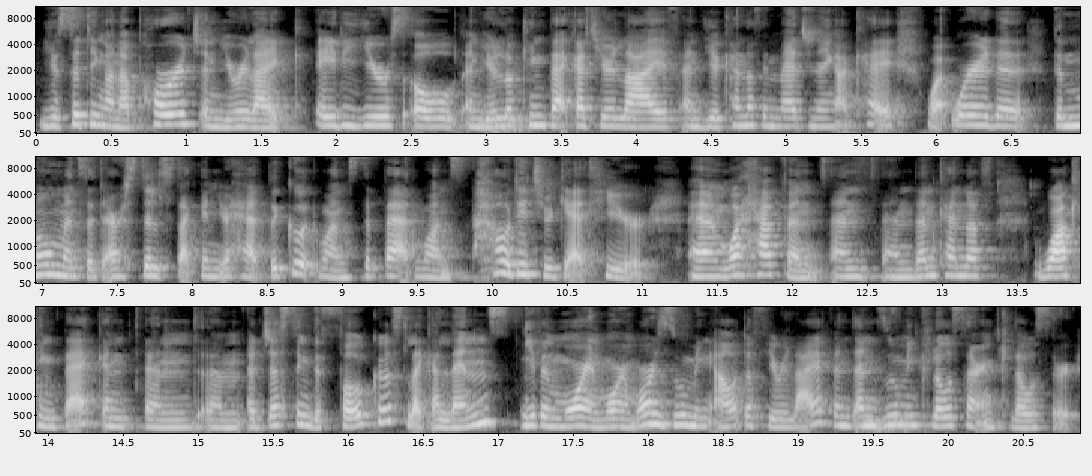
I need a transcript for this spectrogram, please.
you're sitting on a porch and you're like 80 years old and you're mm-hmm. looking back at your life and you're kind of imagining, okay, what were the, the moments that are still stuck in your head, the good ones, the bad ones? How did you get here? And what happened? And, and then kind of walking back and, and um, adjusting the focus like a lens, even more and more and more, zooming out of your life and then mm-hmm. zooming closer and closer.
